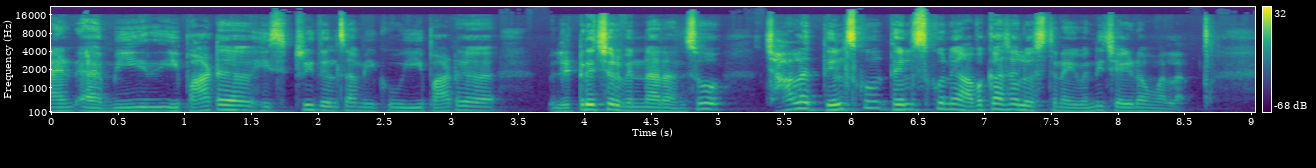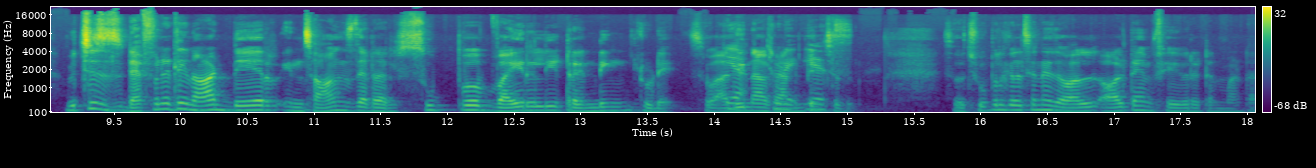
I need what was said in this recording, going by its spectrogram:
and మీ ఈ పాట హిస్టరీ తెలుసా మీకు? ఈ పాట లిటరేచర్ విన్నారా అని. సో చాలా తెలుసుకో తెలుసుకునే అవకాశాలు వస్తున్నాయి ఇవన్నీ చేయడం వల్ల. Which is definitely not there in songs that are super virally trending today so అది నాకు today, అనిపించదు. సో చూపులు కలిసి అనేది ఆల్ ఆల్ టైమ్ ఫేవరెట్ అనమాట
